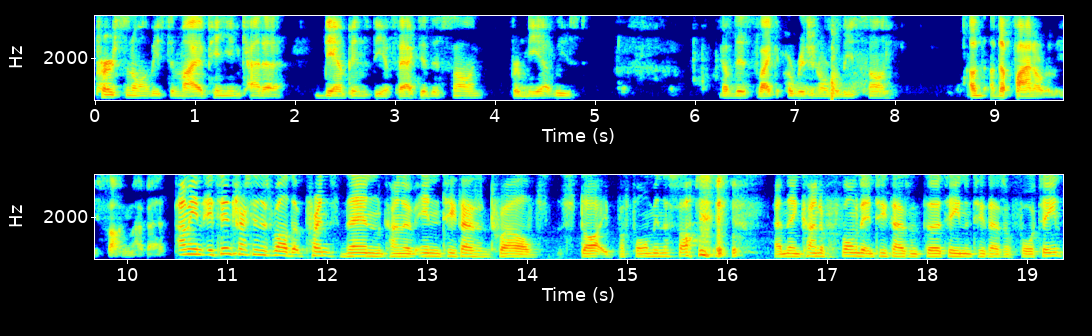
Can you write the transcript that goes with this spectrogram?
personal at least in my opinion kind of dampens the effect of this song for me at least of this like original release song of the final release song my bad I mean, it's interesting as well that Prince then kind of in 2012 started performing the song and then kind of performed it in 2013 and 2014.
